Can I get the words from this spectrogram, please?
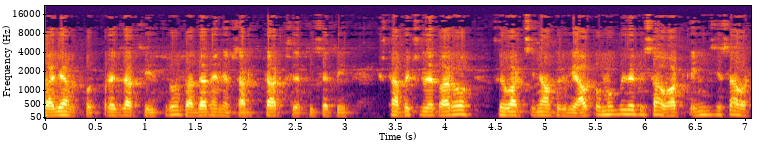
ძალიან ვთქვი პრეზენტაციის დროს ადამიანებს არ დარჩეთ ისეთი შტაბეჭლება რომ ჩვენ ვარ წინააღმდეგი ავტომობილებისა, ვარ რკინიგზისა, ვარ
